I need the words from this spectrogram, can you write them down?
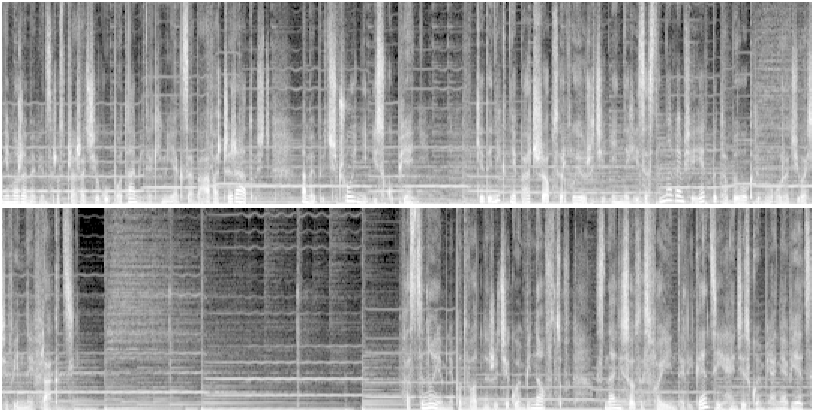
Nie możemy więc rozpraszać się głupotami takimi jak zabawa czy radość. Mamy być czujni i skupieni. Kiedy nikt nie patrzy, obserwuję życie innych i zastanawiam się, jakby to było, gdybym urodziła się w innej frakcji. Fascynuje mnie podwodne życie głębinowców. Znani są ze swojej inteligencji i chęci zgłębiania wiedzy.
